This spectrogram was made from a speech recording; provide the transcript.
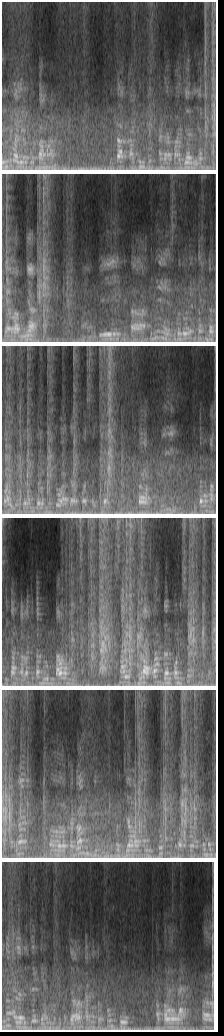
Ini layer pertama. Kita akan intip ada apa aja nih ya di dalamnya. Nah, nanti kita ini sebetulnya kita sudah tahu ya dalam-dalamnya itu ada apa saja. Tapi kita memastikan karena kita belum tahu nih size berapa dan kondisinya seperti apa. Karena eh, kadang di perjalanan itu eh, kemungkinan ada reject ya untuk di perjalanan karena tertumpuk atau eh,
